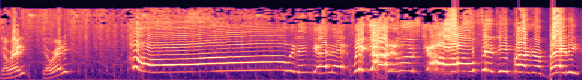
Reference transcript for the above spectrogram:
Y'all ready? Y'all ready? Oh, we didn't get it. We got it. Let's go. 50 burger, baby.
